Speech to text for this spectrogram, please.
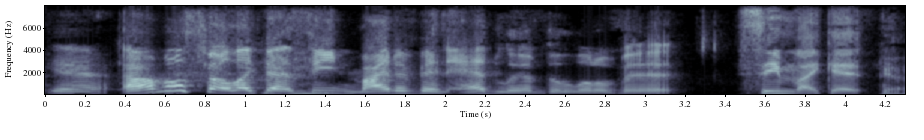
Yeah. I almost felt like that scene might have been ad libbed a little bit. Seemed like it. Yeah.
